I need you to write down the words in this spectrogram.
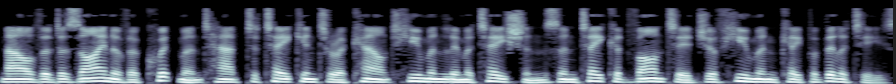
Now the design of equipment had to take into account human limitations and take advantage of human capabilities.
